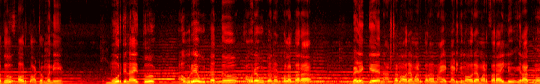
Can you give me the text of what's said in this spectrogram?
ಅದು ಅವ್ರ ತೋಟದ ಮನೆ. ಮೂರು ದಿನ ಆಯಿತು ಅವರೇ ಊಟದ್ದು, ಅವರೇ ಊಟ ನೋಡ್ಕೊಳತ್ತಾರ. ಬೆಳಗ್ಗೆ ನಾಷ್ಟನೂ ಅವರೇ ಮಾಡ್ತಾರ ನೈಟ್ ಅಡುಗೆನೂ ಅವರೇ ಮಾಡ್ತಾರ. ಇಲ್ಲಿ ಇರಾಕೂ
